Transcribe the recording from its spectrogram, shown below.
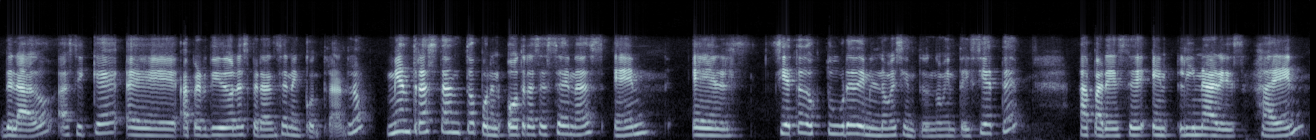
de lado, así que eh, ha perdido la esperanza en encontrarlo. Mientras tanto, ponen otras escenas en el 7 de octubre de 1997, aparece en Linares, Jaén,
